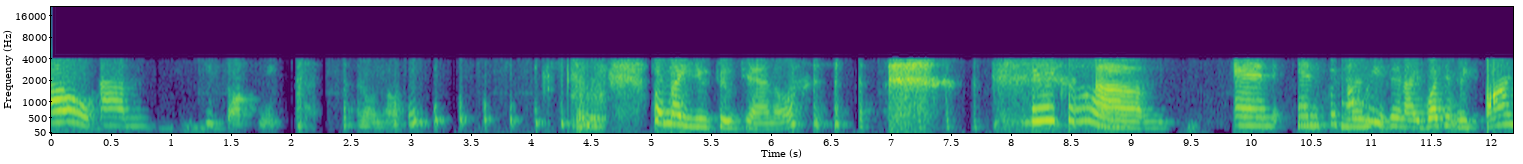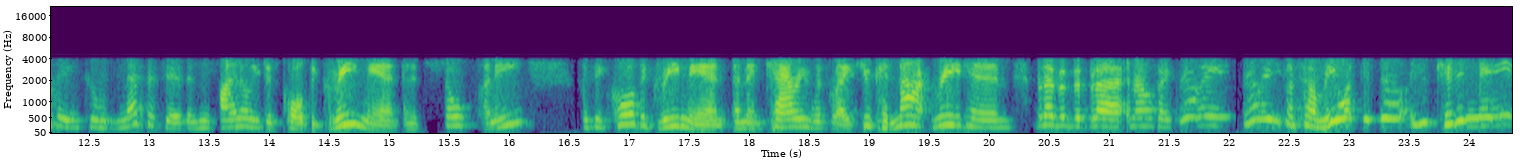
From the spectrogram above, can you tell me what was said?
Oh, um, he stalked me. I don't know. For my YouTube channel. Very cool. Um, and and for some Mhm. reason I wasn't responding to his messages, and he finally just called the Green Man, and it's so funny because he called the Green Man, and then Carrie was like, "You cannot read him," blah blah blah blah, and I was like, "Really, really? You gonna tell me what to do? Are you kidding me?"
